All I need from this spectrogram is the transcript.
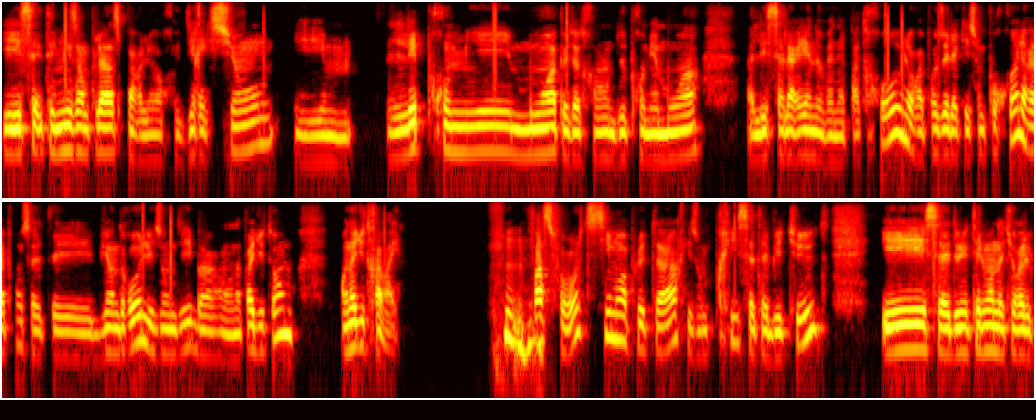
et ça a été mis en place par leur direction. Et les premiers mois, peut-être en deux premiers mois, les salariés ne venaient pas trop. On leur a posé la question pourquoi? La réponse a été bien drôle. Ils ont dit bah, on n'a pas du temps, on a du travail. Fast forward, six mois plus tard, ils ont pris cette habitude et ça est devenu tellement naturel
